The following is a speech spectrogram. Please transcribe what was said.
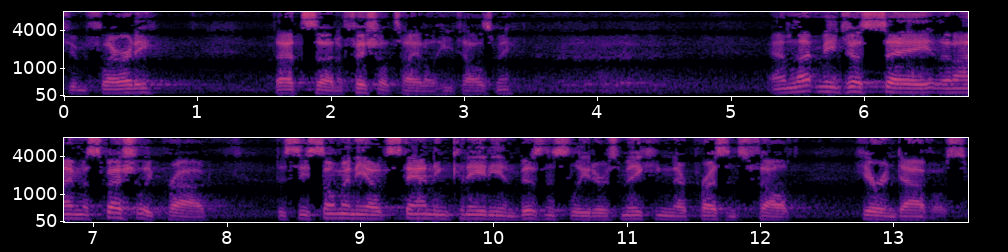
Jim Flaherty. That's an official title, he tells me. And let me just say that I'm especially proud to see so many outstanding Canadian business leaders making their presence felt here in Davos.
